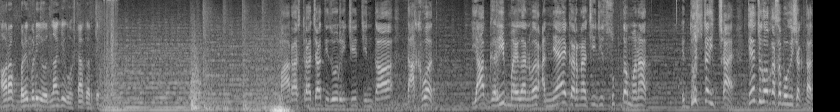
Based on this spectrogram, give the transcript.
और आप बड़ी बड़ी योजना की घोषणा करते हो। महाराष्ट्राच्या तिजोरीची चिंता दाखवत या गरीब महिलांवर अन्याय करण्याची जी सुप्त मनात ही दृष्ट इच्छा आहे तेच लोक असं बोलू शकतात?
